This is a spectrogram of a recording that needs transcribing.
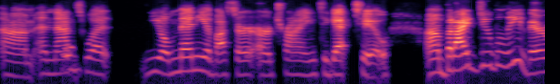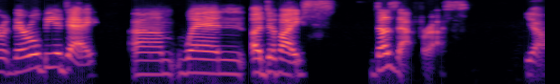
Um, and that's what you know many of us are, are trying to get to. Um, but i do believe there there will be a day um, when a device does that for us. Yeah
